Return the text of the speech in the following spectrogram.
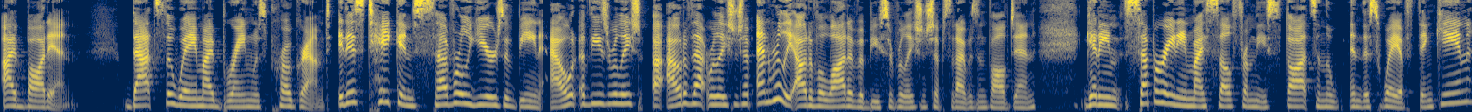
I bought in. That's the way my brain was programmed. It has taken several years of being out of these relation uh, out of that relationship and really out of a lot of abusive relationships that I was involved in, getting separating myself from these thoughts and the in this way of thinking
